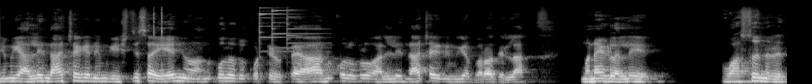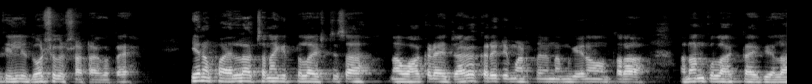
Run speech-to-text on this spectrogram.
ನಿಮಗೆ ಅಲ್ಲಿಂದ ಆಚೆಗೆ ನಿಮಗೆ ಇಷ್ಟು ದಿವಸ ಏನು ಅನುಕೂಲಗಳು ಕೊಟ್ಟಿರುತ್ತೆ, ಆ ಅನುಕೂಲಗಳು ಅಲ್ಲಿಂದ ಆಚೆಗೆ ನಿಮಗೆ ಬರೋದಿಲ್ಲ. ಮನೆಗಳಲ್ಲಿ ವಾಸ್ತುವಿನ ರೀತಿಯಲ್ಲಿ ದೋಷಗಳು ಸ್ಟಾರ್ಟ್ ಆಗುತ್ತೆ. ಏನಪ್ಪ, ಎಲ್ಲ ಚೆನ್ನಾಗಿತ್ತಲ್ಲ, ಇಷ್ಟು ದಿವಸ ನಾವು ಆ ಕಡೆ ಜಾಗ ಖರೀದಿ ಮಾಡ್ತಾನೆ ನಮಗೇನೋ ಒಂಥರ ಅನಾನುಕೂಲ ಆಗ್ತಾ ಇದೆಯಲ್ಲ.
